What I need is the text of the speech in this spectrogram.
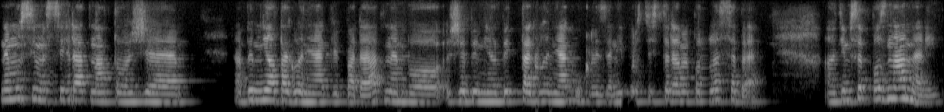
nemusíme si hrát na to, že aby měl takhle nějak vypadat, nebo že by měl být takhle nějak uklizený, prostě si to dáme podle sebe. A tím se poznáme líp.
